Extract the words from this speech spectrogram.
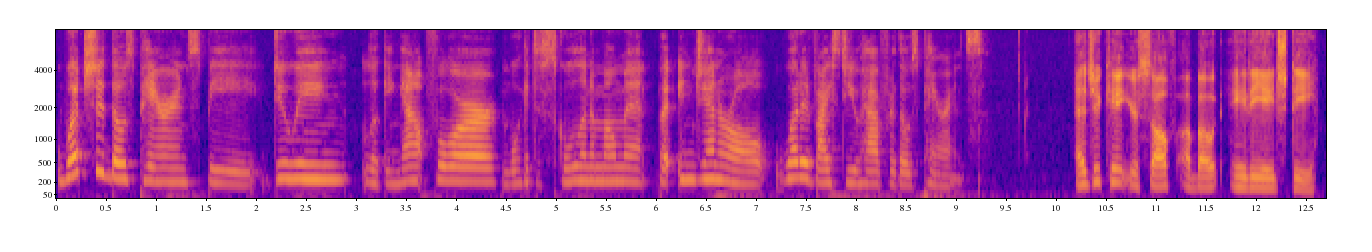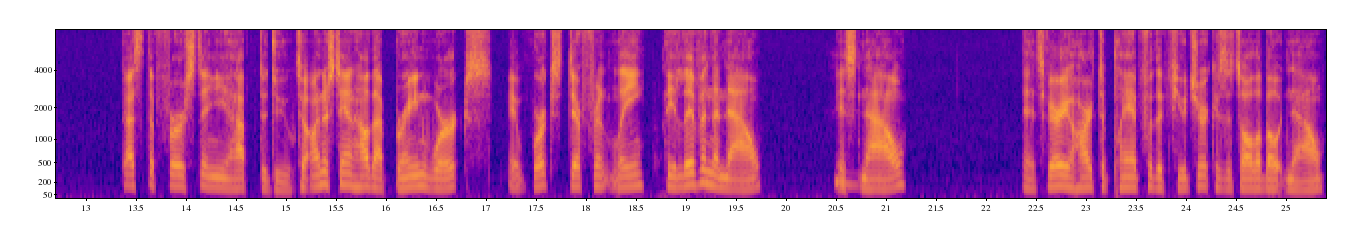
What should those parents be doing, looking out for? We'll get to school in a moment, but in general, what advice do you have for those parents? Educate yourself about ADHD. That's the first thing you have to do to understand how that brain works. It works differently. They live in the now. Mm-hmm. It's now. It's very hard to plan for the future because it's all about now.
